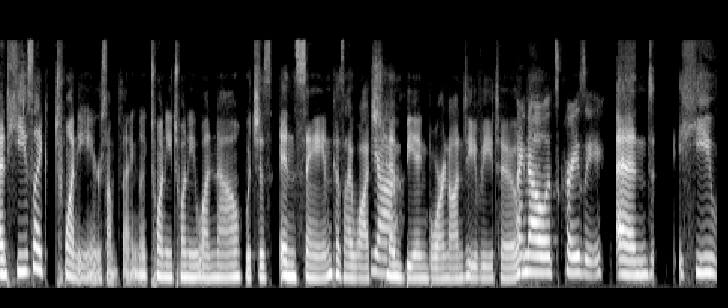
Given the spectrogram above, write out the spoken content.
and he's like 20 or something like 2021 now which is insane because i watched yeah. him being born on tv too i know it's crazy and he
